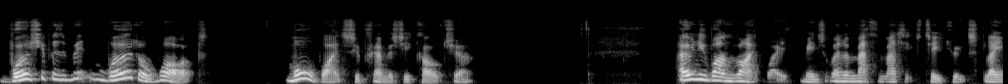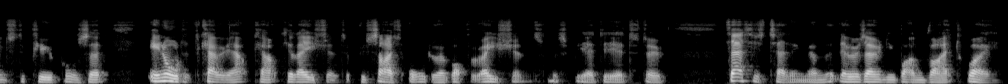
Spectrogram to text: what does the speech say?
Worship of the written word or what? more white supremacy culture. Only one right way means that when a mathematics teacher explains to pupils that in order to carry out calculations, a precise order of operations must be adhered to, that is telling them that there is only one right way.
